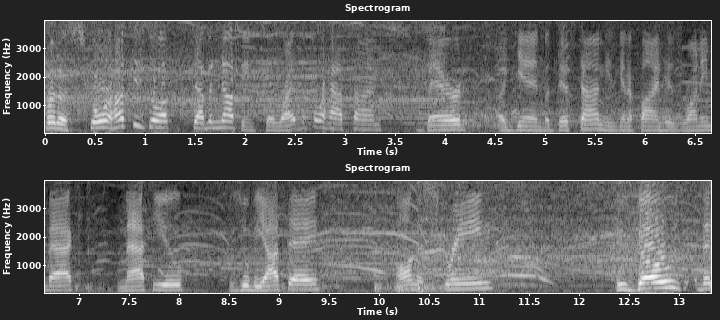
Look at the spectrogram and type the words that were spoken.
for the score. Huskies go up 7 0. So right before halftime, Baird again, but this time he's going to find his running back, Matthew Zubiate, on the screen who goes the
